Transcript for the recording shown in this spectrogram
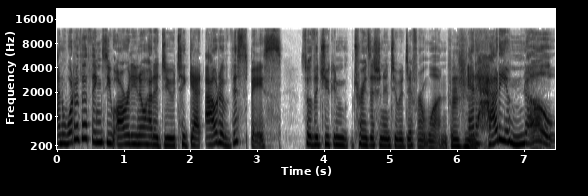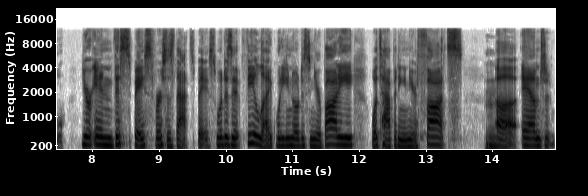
And what are the things you already know how to do to get out of this space so that you can transition into a different one? Mm-hmm. And how do you know? You're in this space versus that space. What does it feel like? What do you notice in your body? What's happening in your thoughts? Mm. Uh, and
